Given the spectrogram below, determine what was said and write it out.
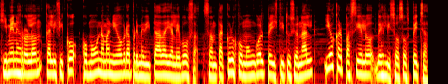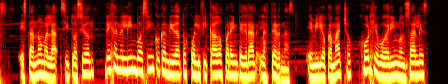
Jiménez Rolón calificó como una maniobra premeditada y alevosa, Santa Cruz como un golpe institucional y Óscar Pacielo deslizó sospechas. Esta anómala situación deja en el limbo a cinco candidatos cualificados para integrar las ternas. Emilio Camacho, Jorge Bogarín González,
